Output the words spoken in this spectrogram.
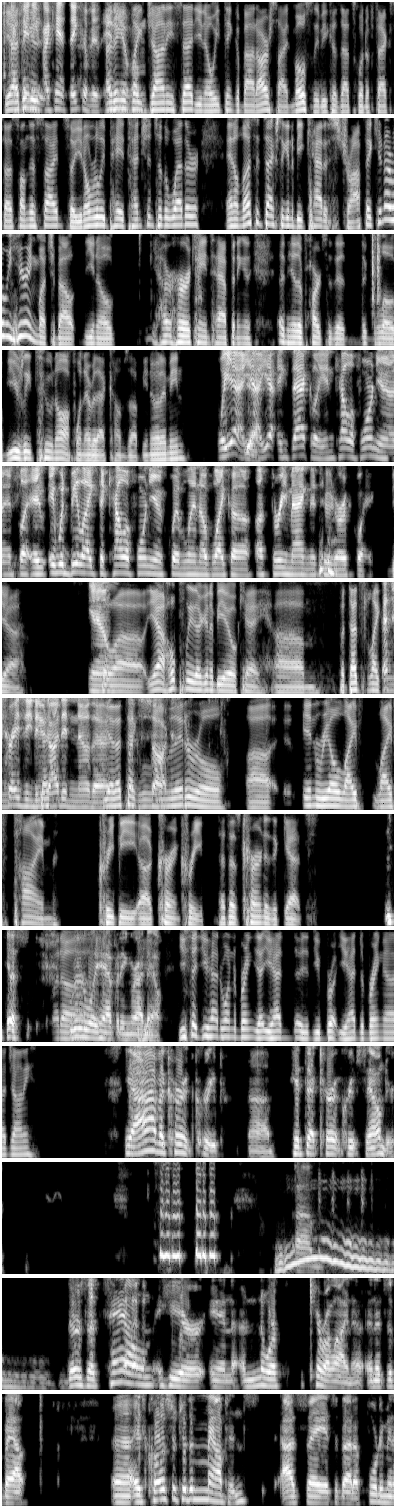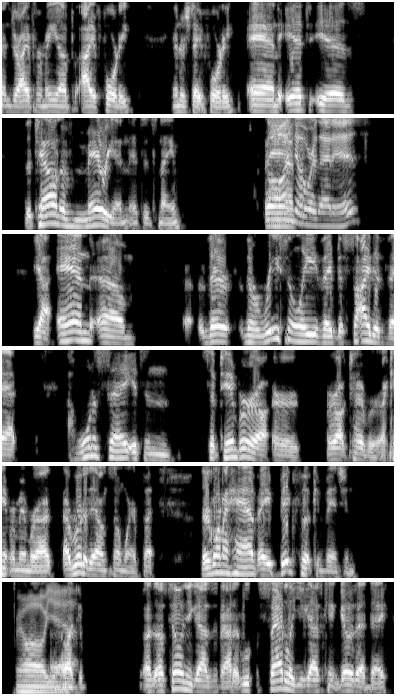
Yeah, I, I, think can't. it- I can't think of it. I think it's like them. Johnny said, you know, we think about our side mostly because that's what affects us on this side. So you don't really pay attention to the weather. And unless it's actually going to be catastrophic, you're not really hearing much about, you know, hurricanes happening in, in the other parts of the, the globe. You usually tune off whenever that comes up. You know what I mean? Well, yeah, yeah, Yeah. yeah, exactly. In California, it's like it, it would be like the California equivalent of like a, a three magnitude earthquake. Yeah. You know, So, uh, yeah, hopefully they're going to be okay. Um, but that's like, that's crazy, dude. I didn't know that. yeah, that's that like sucks. literal, uh, in real life, lifetime creepy, uh, current creep. That's as current as it gets. Yes, But, uh, literally happening right yeah. now. You said you had one to bring that you had uh, you brought you had to bring uh Johnny. Yeah, I have a current creep. Uh, hit that current creep sounder. Um, There's a town here in North Carolina, and it's about uh, it's closer to the mountains. I'd say it's about a 40 minute drive for me up I 40, Interstate 40, and it is the town of Marion. It's its name. Oh, I know where that is. yeah, and um, they're they're recently they've decided that I want to say it's in September or, or or October. I can't remember. I, I wrote it down somewhere, but they're going to have a Bigfoot convention. Oh Uh, yeah. like I I was telling you guys about it. Sadly, you guys can't go that day,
